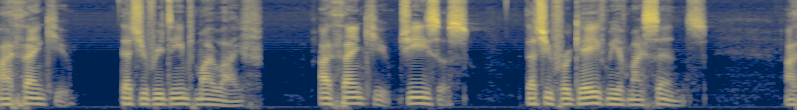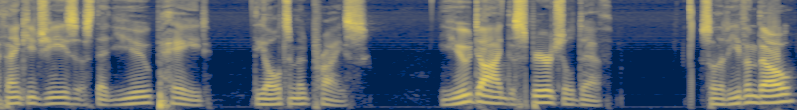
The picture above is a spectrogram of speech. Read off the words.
I thank you that you've redeemed my life. I thank you, Jesus, that you forgave me of my sins. I thank you, Jesus, that you paid the ultimate price. You died the spiritual death so that even though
